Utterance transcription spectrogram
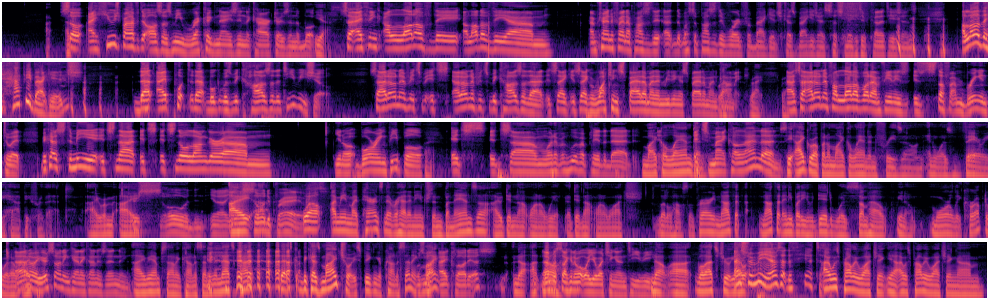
So a huge part of it also is me recognizing the characters in the book. Yes. So I think a lot of the a lot of the um I'm trying to find a positive uh, what's the positive word for baggage because baggage has such negative connotations. a lot of the happy baggage that I put to that book was because of the TV show. So I don't know if it's it's I don't know if it's because of that. It's like it's like watching Spider Man and reading a Spider Man comic. Right. Right. Uh, so I don't know if a lot of what I'm feeling is, is stuff I'm bringing to it because to me it's not it's it's no longer um you know boring people. It's it's um whatever whoever played the dad. Michael Landon. It's Michael Landon. See, I grew up in a Michael Landon free zone and was very happy for that. I rem- I You're so you know you're I, so uh, deprived. Well, I mean, my parents never had any interest in Bonanza. I did not want to. I did not want to watch Little House on the Prairie. Not that, not that anybody who did was somehow, you know, morally corrupt or whatever. I know just- you're sounding kind of condescending. I am sounding condescending, and that's kind of, that's because my choice. Speaking of condescending, Was my I Claudius? no, uh, No, I'm just talking about what you're watching on TV. no. Uh, well, that's true. Yeah, As for me, I was at the theater. I was probably watching. Yeah, I was probably watching um,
